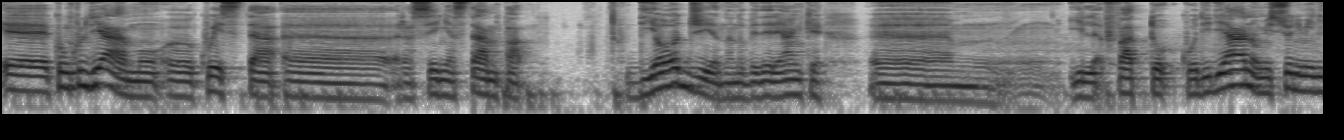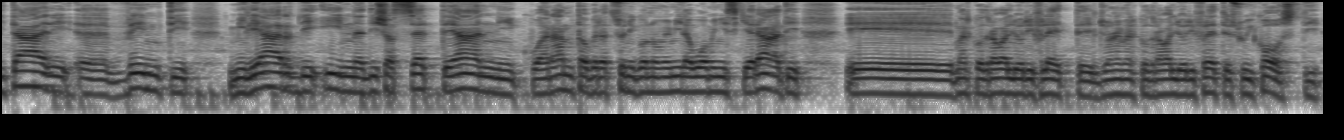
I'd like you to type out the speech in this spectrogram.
eh, concludiamo eh, questa eh, rassegna stampa di oggi andando a vedere anche ehm, il fatto quotidiano, missioni militari, eh, 20 miliardi in 17 anni, 40 operazioni con 9.000 uomini schierati e Marco Travaglio riflette, il giornale Marco Travaglio riflette sui costi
